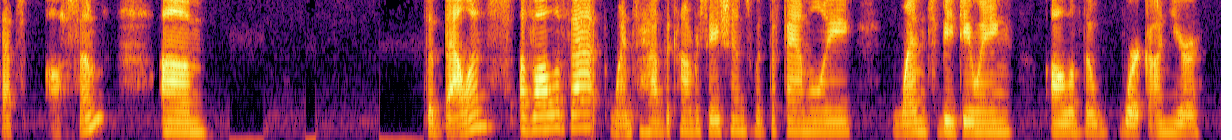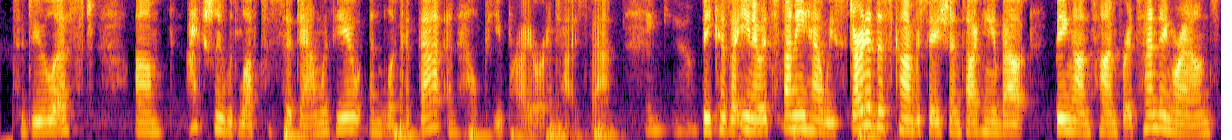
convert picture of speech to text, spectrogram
that's awesome. Um, the balance of all of that, when to have the conversations with the family, when to be doing all of the work on your to-do list. Um, I actually would love to sit down with you and look at that and help you prioritize that Thank you. because you know it's funny how we started this conversation talking about being on time for attending rounds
